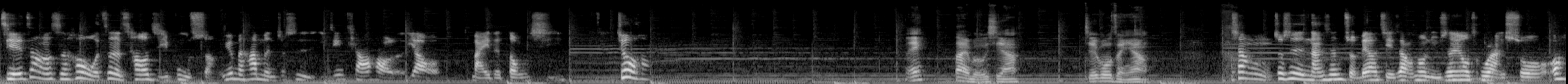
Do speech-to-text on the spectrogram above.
结账的时候，我真的超级不爽。原本他们就是已经挑好了要买的东西，结果哎、那也没有啊，结果怎样？像就是男生准备要结账的时候，女生又突然说：“哦，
